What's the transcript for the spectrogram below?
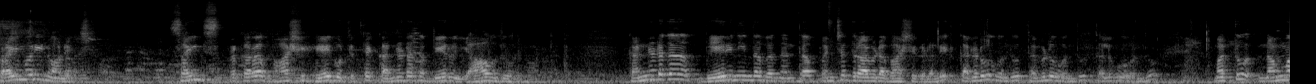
ಪ್ರೈಮರಿ ನಾಲೆಡ್ಜ್ ಸೈನ್ಸ್ ಪ್ರಕಾರ ಭಾಷೆ ಹೇಗೆ ಹುಟ್ಟುತ್ತೆ ಕನ್ನಡದ ಬೇರು ಯಾವುದು ಅನ್ನುವಂಥದ್ದು ಕನ್ನಡದ ಬೇರಿನಿಂದ ಬಂದಂಥ ಪಂಚದ್ರಾವಿಡ ಭಾಷೆಗಳಲ್ಲಿ ಕನ್ನಡವು ಒಂದು, ತಮಿಳು ಒಂದು, ತೆಲುಗು ಒಂದು, ಮತ್ತು ನಮ್ಮ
